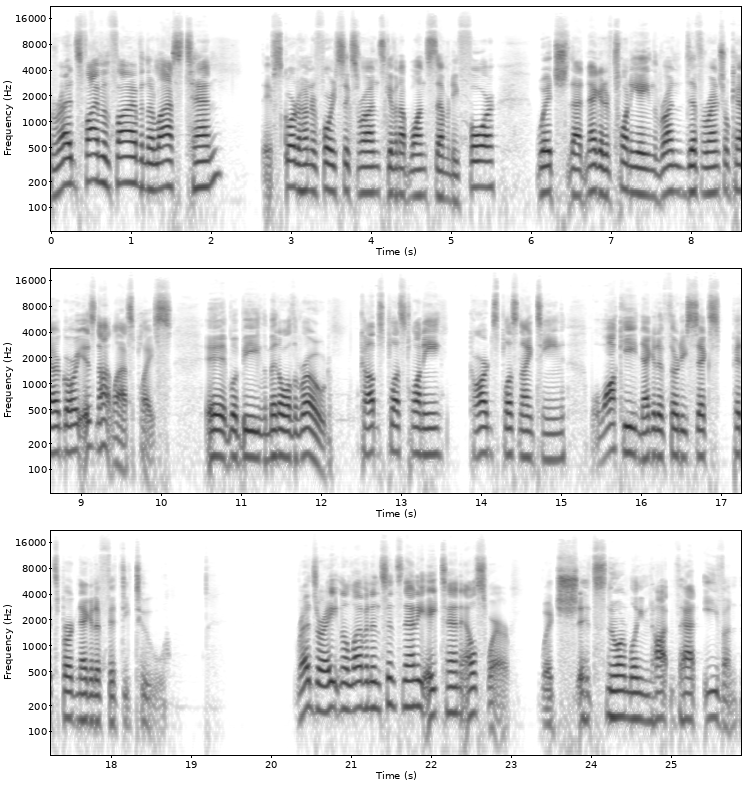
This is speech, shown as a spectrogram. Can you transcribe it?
The Reds, 5 and 5 in their last 10. They've scored 146 runs, given up 174, which that negative 28 in the run differential category is not last place. It would be the middle of the road. Cubs plus 20, Cards plus 19, Milwaukee negative 36, Pittsburgh negative 52. Reds are 8 and 11 in Cincinnati, 8 10 elsewhere, which it's normally not that even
